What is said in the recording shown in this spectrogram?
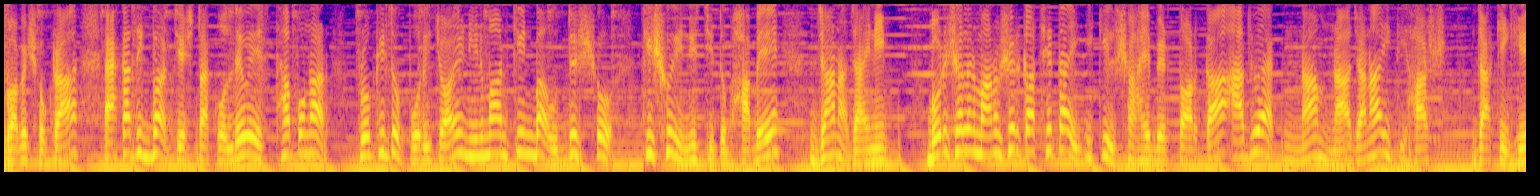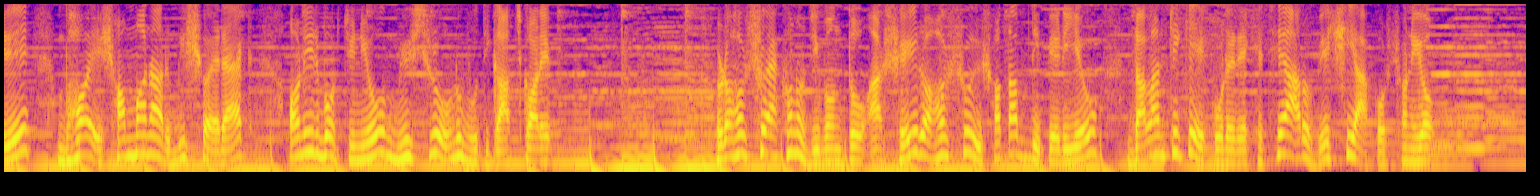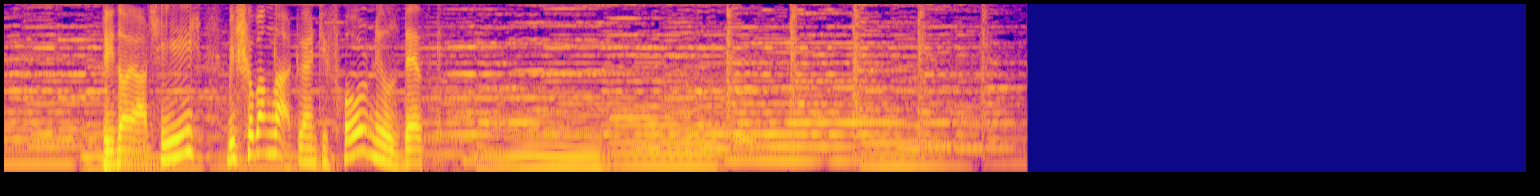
গবেষকরা একাধিকবার চেষ্টা করলেও এই স্থাপনার প্রকৃত পরিচয়, নির্মাণ কিংবা উদ্দেশ্য কিছুই নিশ্চিতভাবে জানা যায়নি। বরিশালের মানুষের কাছে তাই ইকিল সাহেবের তর্কা আজও এক নাম না জানা ইতিহাস। যাকে ঘিরে ভয়, সম্মান আর বিস্ময়ের এক অনির্বচনীয় মিশ্র অনুভূতি কাজ করে। রহস্য এখনও জীবন্ত, আর সেই রহস্যই শতাব্দী পেরিয়েও দালানটিকে করে রেখেছে আরও বেশি আকর্ষণীয়। Hriday Ashish, Biswabangla twenty four news desk.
